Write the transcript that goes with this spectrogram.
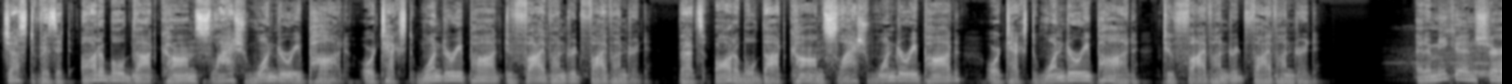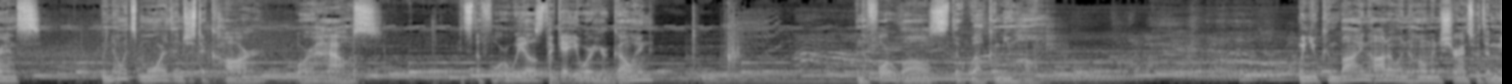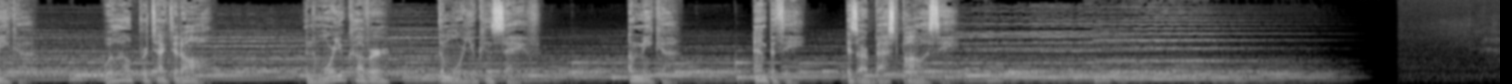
Just visit audible.com slash WonderyPod or text WonderyPod to 500 500. That's audible.com slash WonderyPod or text WonderyPod to 500 500. At Amica Insurance, we know it's more than just a car or a house. It's the four wheels that get you where you're going and the four walls that welcome you home. When you combine auto and home insurance with Amica, we'll help protect it all. And the more you cover, the more you can save. Amica, empathy is our best policy.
